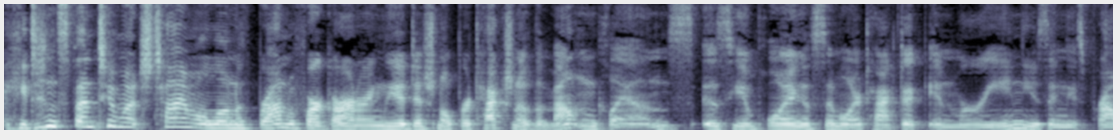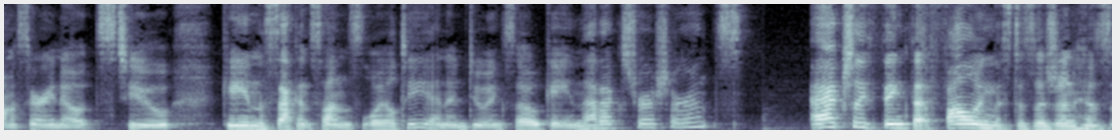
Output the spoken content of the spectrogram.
He didn't spend too much time alone with Bronn before garnering the additional protection of the mountain clans. Is he employing a similar tactic in Meereen, using these promissory notes to gain the Second Son's loyalty and in doing so gain that extra assurance? I actually think that following this decision, his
